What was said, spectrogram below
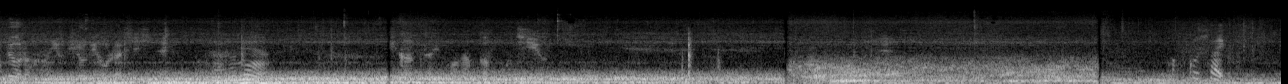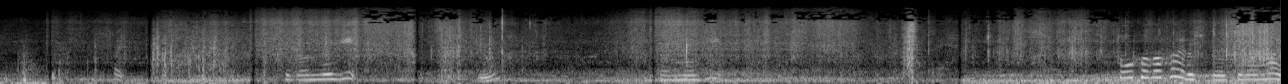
び降る範囲を広げようらしいしねなるね時間帯もなんかもう自由に白菜はい黒ネギうん？黒ネギ豆腐が入るスペースがない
